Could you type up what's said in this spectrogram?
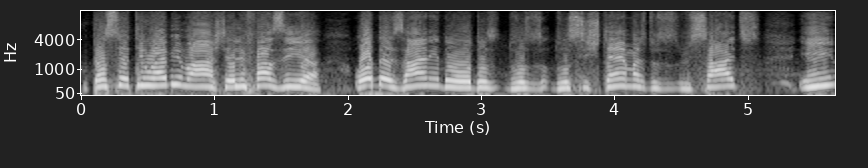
então você tem um webmaster, ele fazia o design do, do, dos, dos, sistemas, dos, dos sites e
